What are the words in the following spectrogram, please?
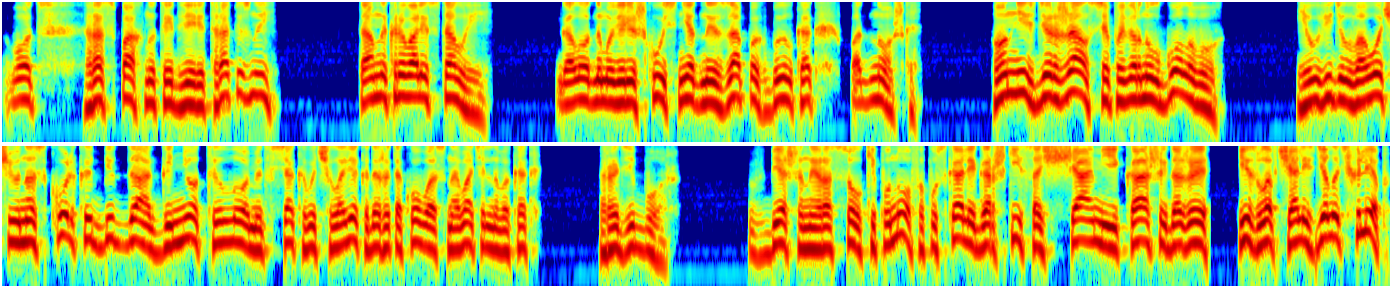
Вот распахнутые двери трапезной, там накрывали столы. Голодному верешку снедный запах был как подножка. Он не сдержался, повернул голову и увидел воочию, насколько беда гнет и ломит всякого человека, даже такого основательного, как Радибор. В бешеный рассол кипунов опускали горшки со щами и кашей, даже изловчали сделать хлеб.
